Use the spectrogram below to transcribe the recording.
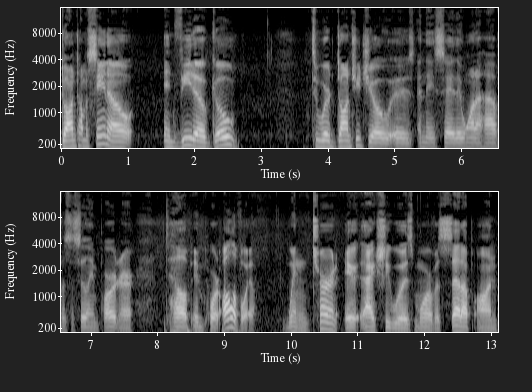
Don Tommasino and Vito go to where Don Ciccio is, and they say they want to have a Sicilian partner to help import olive oil. When in turn, it actually was more of a setup on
